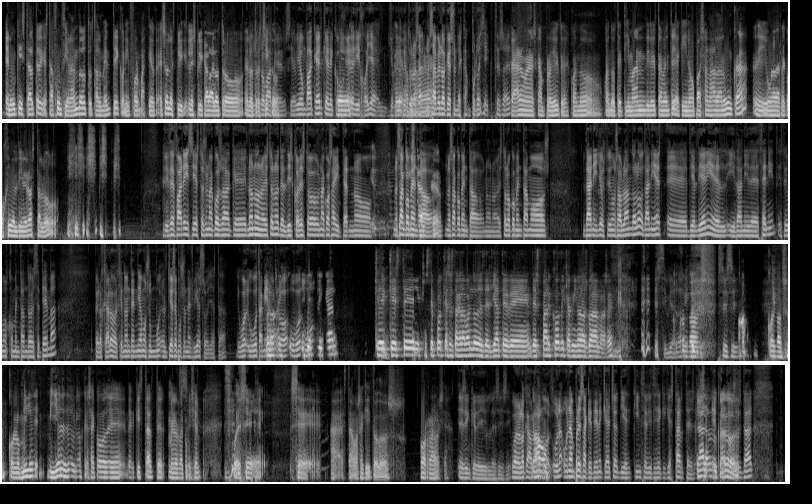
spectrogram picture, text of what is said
en un Kickstarter que está funcionando totalmente con información. Eso le, expli le explicaba el otro, el, el otro, otro, chico. Si había un backer que le cogió eh, y le dijo, oye, yo creo eh, que tú no, sabes, no, sabes, lo que es un Scam Project, ¿sabes? Claro, un Scam Project es cuando, cuando te timan directamente y aquí no pasa nada nunca y una vez recogido el dinero, hasta luego. Dice Faris, si esto es una cosa que... No, no, no, esto no es del Discord, esto es una cosa interno. Nos ha comentado, nos ha comentado. No, no, esto lo comentamos... Dani y yo estuvimos hablándolo. Dani es eh, Diel Dieni el, y Dani de Zenit. Estuvimos comentando este tema. Pero claro, es que no entendíamos. Un, el tío se puso nervioso, ya está. Igual, hubo también bueno, otro. Hay, hubo, hay que explicar que, que, este, que este podcast se está grabando desde el yate de, de Sparco de camino a las Bahamas. ¿eh? sí. Con los, sí, sí. Con, con, los, con los miles, millones de euros que sacó de, del Kickstarter, menos la comisión, sí. pues eh, se, ah, estamos aquí todos Es increíble, sí, sí. Bueno, lo que hablábamos, no. una, una, empresa que tiene que ha hecho 10, 15, 16 Kickstarters, claro, claro. y tal,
